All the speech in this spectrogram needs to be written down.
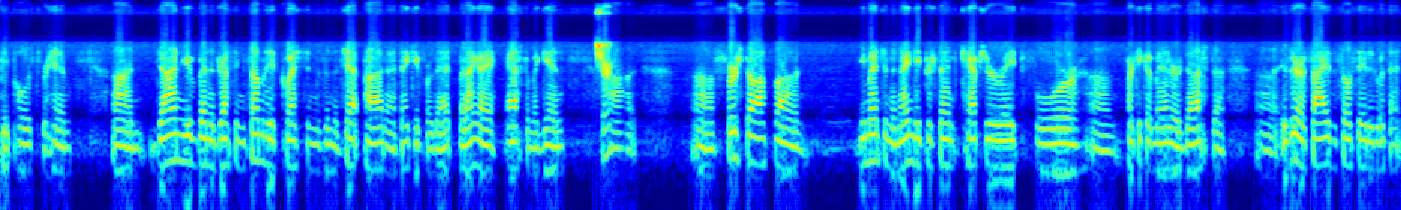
be posed for him. Uh, John, you've been addressing some of these questions in the chat pod, and I thank you for that, but I'm going to ask them again. Sure. Uh, uh, first off, uh, you mentioned a 90% capture rate for um, particulate matter or dust. Uh, uh, is there a size associated with that?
